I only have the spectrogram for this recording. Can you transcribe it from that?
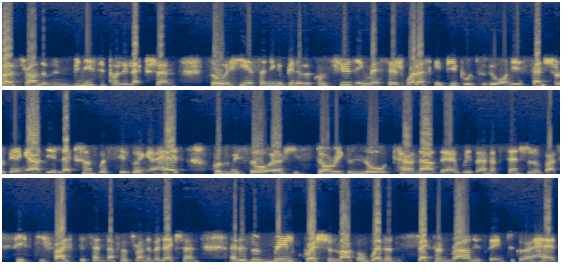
first round of the municipal election. So here, sending a bit of a confusing message while asking people to do only essential going out. The elections were still going ahead because we saw a historic low turnout there with an abstention of about 55% that first round of election. And there's a real question mark on whether the second round is going to go ahead.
